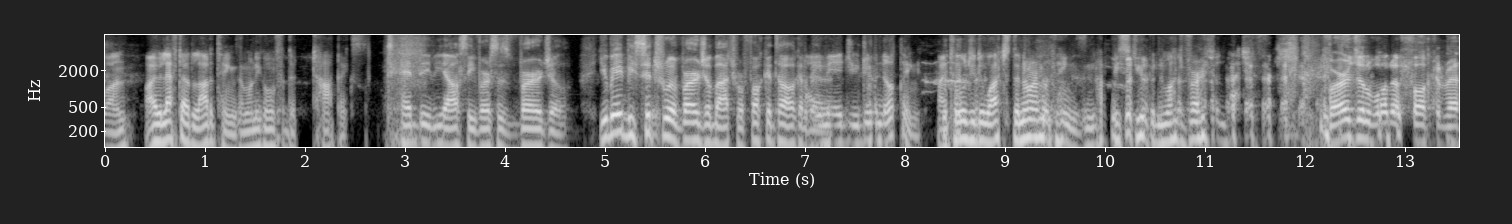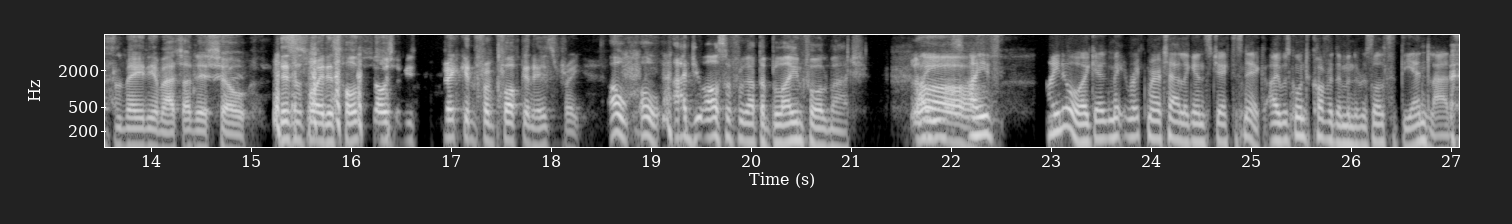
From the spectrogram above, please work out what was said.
Go on. I left out a lot of things. I'm only going for the topics. Ted DiBiase versus Virgil. You made me sit through a Virgil match. We're fucking talking about it. made you do nothing. I told you to watch the normal things and not be stupid and watch version matches. Virgil won a fucking WrestleMania match on this show. This is why this whole show should be stricken from fucking history. Oh, oh, and you also forgot the blindfold match. Oh. I've, I've, I know. I get Rick Martel against Jake the Snake. I was going to cover them in the results at the end, lads.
